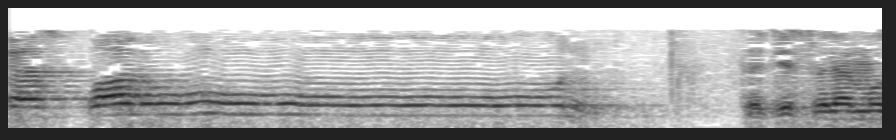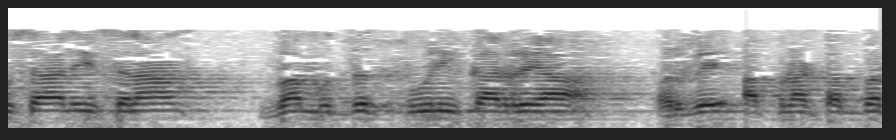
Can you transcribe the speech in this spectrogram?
تصطلون تو جس ویلے موسیٰ علیہ السلام وہ مدت پوری کر رہا اور وہ اپنا ٹبر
